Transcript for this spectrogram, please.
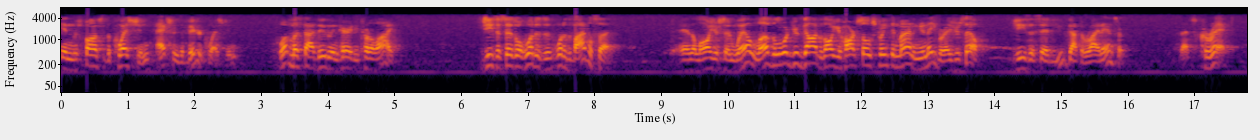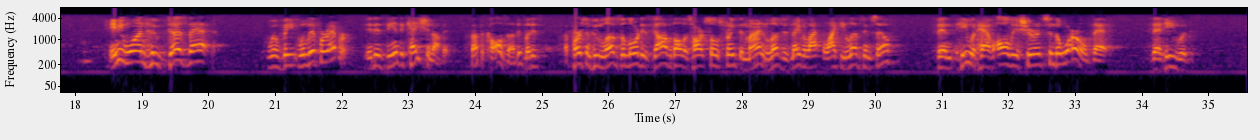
in response to the question, actually the bigger question, what must I do to inherit eternal life? Jesus says, well, what does the, what does the Bible say? And the lawyer said, well, love the Lord your God with all your heart, soul, strength, and mind, and your neighbor as yourself. Jesus said, you've got the right answer. That's correct. Anyone who does that will be will live forever. It is the indication of it. It's not the cause of it, but it's a person who loves the Lord his God with all his heart, soul, strength, and mind, and loves his neighbor like, like he loves himself. Then he would have all the assurance in the world that that he would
